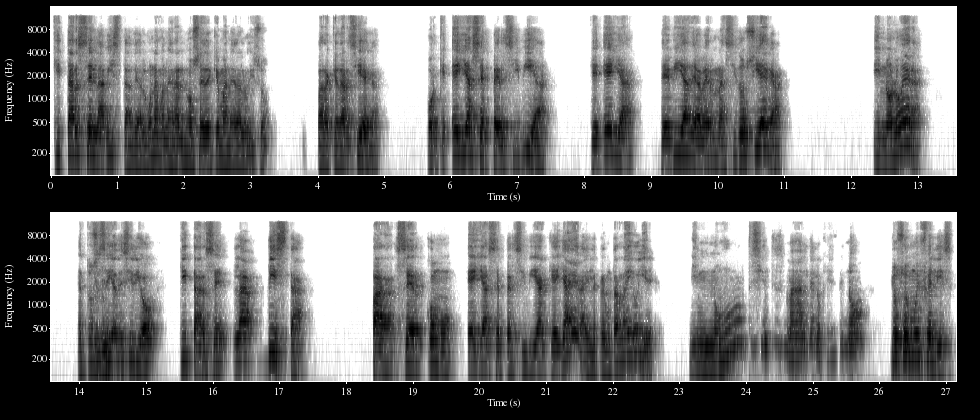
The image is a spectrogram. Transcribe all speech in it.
quitarse la vista de alguna manera, no sé de qué manera lo hizo, para quedar ciega, porque ella se percibía que ella debía de haber nacido ciega y no lo era. Entonces ella decidió quitarse la vista para ser como ella se percibía que ella era. Y le preguntaron ahí, oye, ¿y no te sientes mal de lo que hiciste? No, yo soy muy feliz.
